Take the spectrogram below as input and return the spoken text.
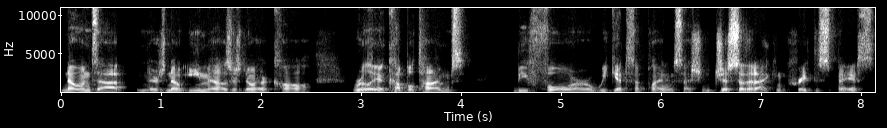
No one's up, there's no emails, there's no other call. Really a couple times before we get to the planning session, just so that I can create the space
